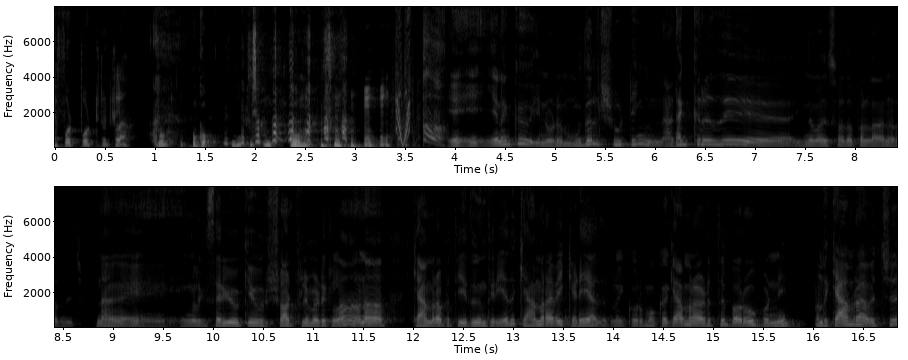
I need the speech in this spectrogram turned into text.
எஃபோர்ட் போட்டுருக்கலாம். எனக்கு என்னோட முதல் ஷூட்டிங் நடக்கிறது இந்த மாதிரி சொதப்பெல்லாம் நடந்துச்சு. நாங்கள் எங்களுக்கு சரி ஓகே ஒரு ஷார்ட் ஃபிலிம் எடுக்கலாம். ஆனால் கேமரா பற்றி எதுவும் தெரியாது. கேமராவே கிடையாது. லைக் ஒரு மொக்க கேமரா எடுத்து பரோவ் பண்ணி அந்த கேமரா வச்சு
